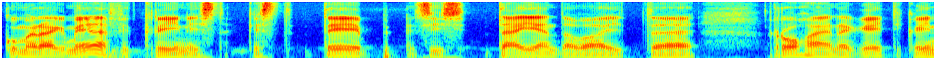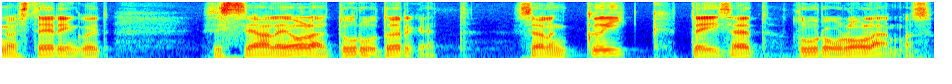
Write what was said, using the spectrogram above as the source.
kui me räägime Enefit Greenist, kes teeb siis täiendavaid äh, roheenergeetika investeeringuid, siis seal ei ole turutõrget, seal on kõik teised turul olemas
